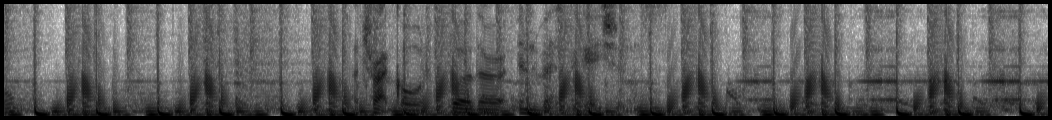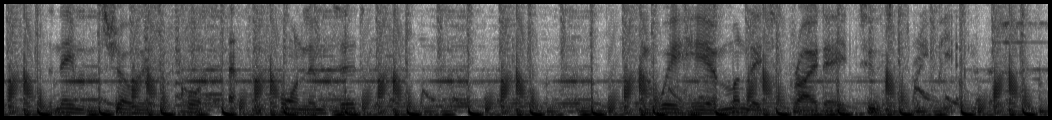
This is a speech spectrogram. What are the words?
a track called Further Investigations. The name of the show is, of course, FM4 Unlimited, and we're here Monday to Friday, 2 to 3 p.m.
